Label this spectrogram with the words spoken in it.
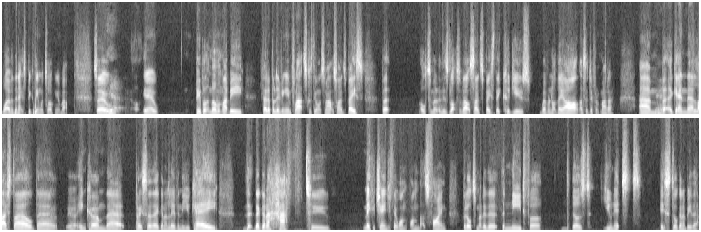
whatever the next big thing we're talking about. So, Yeah. you know, people at the moment might be fed up of living in flats because they want some outside space, but ultimately there's lots of outside space they could use. Whether or not they are, that's a different matter. Um, Yeah. But again, their lifestyle, their you know, income, their place that they're going to live in the UK, th- they're going to have to make a change if they want one. That's fine. But ultimately, the the need for those units is still going to be there.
